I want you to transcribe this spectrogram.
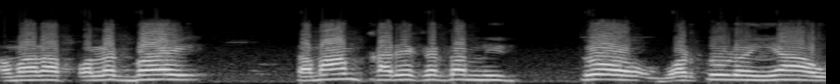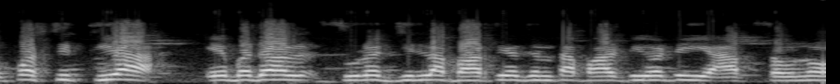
અમારા પલકભાઈ, તમામ કાર્યકર્તા મિત્રો વર્તુળ અહીંયા ઉપસ્થિત થયા. એ બદલ સુરત જિલ્લા ભારતીય જનતા પાર્ટી વતી આપ સૌનો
